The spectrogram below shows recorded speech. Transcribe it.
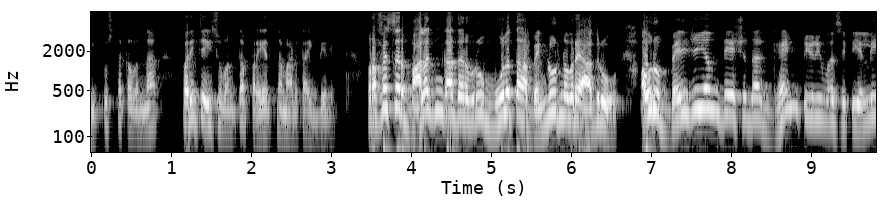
ಈ ಪುಸ್ತಕವನ್ನ ಪರಿಚಯಿಸುವಂತ ಪ್ರಯತ್ನ ಮಾಡ್ತಾ ಇದ್ದೇನೆ. ಪ್ರೊಫೆಸರ್ ಬಾಲಗಂಗಾಧರ್ ಅವರು ಮೂಲತಃ ಬೆಂಗಳೂರಿನವರೇ ಆದರೂ ಅವರು ಬೆಲ್ಜಿಯಂ ದೇಶದ ಘೆಂಟ್ ಯೂನಿವರ್ಸಿಟಿಯಲ್ಲಿ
